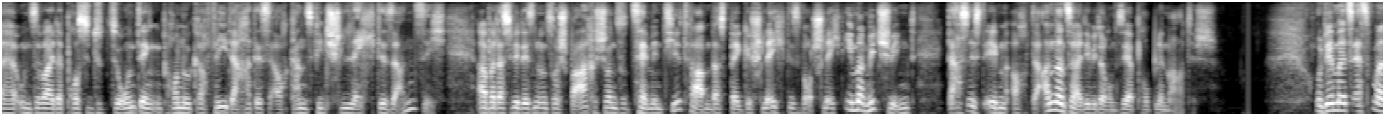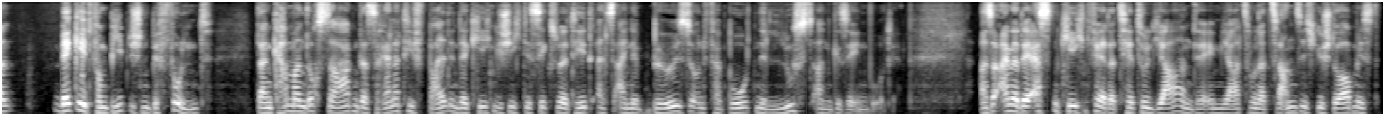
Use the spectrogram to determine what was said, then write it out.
äh, und so weiter, Prostitution denken, Pornografie, da hat es auch ganz viel Schlechtes an sich. Aber dass wir das in unserer Sprache schon so zementiert haben, dass bei Geschlecht das Wort schlecht immer mitschwingt, das ist eben auch der anderen Seite wiederum sehr problematisch. Und wenn man jetzt erstmal weggeht vom biblischen Befund, dann kann man doch sagen, dass relativ bald in der Kirchengeschichte Sexualität als eine böse und verbotene Lust angesehen wurde. Also einer der ersten Kirchenväter, Tertullian, der im Jahr 220 gestorben ist,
